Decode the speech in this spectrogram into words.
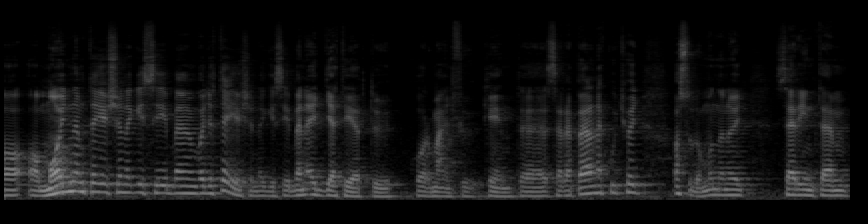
a, a majdnem teljesen egészében, vagy a teljesen egészében egyetértő kormányfőként eh, szerepelnek, úgyhogy azt tudom mondani, hogy szerintem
